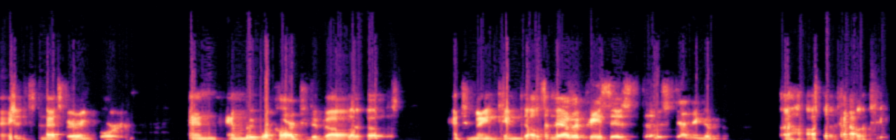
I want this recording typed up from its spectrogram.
nations. And that's very important. And, and we work hard to develop those and to maintain those. And the other piece is the understanding of uh, hospitality.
